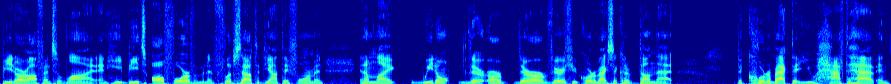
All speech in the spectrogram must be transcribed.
beat our offensive line and he beats all four of them and then flips out to D'Onta Foreman, and I'm like, we don't. There are there are very few quarterbacks that could have done that. The quarterback that you have to have, and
